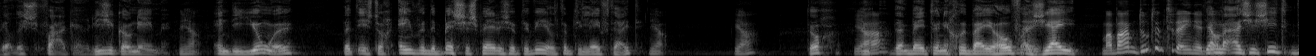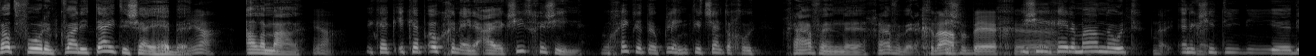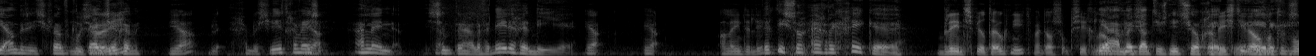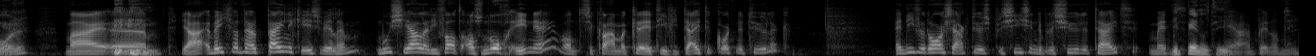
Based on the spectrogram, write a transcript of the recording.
wel eens vaak een risico nemen. Ja. En die jongen, dat is toch een van de beste spelers op de wereld op die leeftijd, Ja. toch? Ja. En Dan ben je toch niet goed bij je hoofd Nee. als jij... Maar waarom doet een trainer Ja, dat? maar als je ziet wat voor een kwaliteiten zij hebben, Ja. allemaal. Ja. Kijk, ik heb ook geen ene Ajaxiet gezien. Hoe gek dat ook klinkt, dit zijn toch goed... Graven, eh, Gravenberg. Gravenberg. Die, zie ik eh, helemaal nooit. nee, En ik nee. zie die, die, eh, die andere, die is geloof ik een tijdje ge- Ja. geblesseerd geweest. Ja. Alleen centrale verdediger, die, eh, Alleen de licht. dat is toch eigenlijk gek? eh? Blind speelt ook niet, maar dat is op zich logisch. Ja, maar dat is niet zo gek. Dat wist hij wel van tevoren. gezegd. Maar ehm, ja, en weet je wat nou het pijnlijke is, Willem? Musiala die valt alsnog in, hè? want ze kwamen creativiteit tekort natuurlijk. En die veroorzaakt dus precies in de blessuretijd met Die penalty. ja, een penalty.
